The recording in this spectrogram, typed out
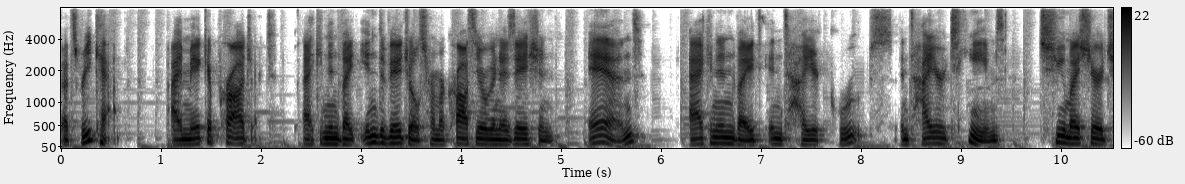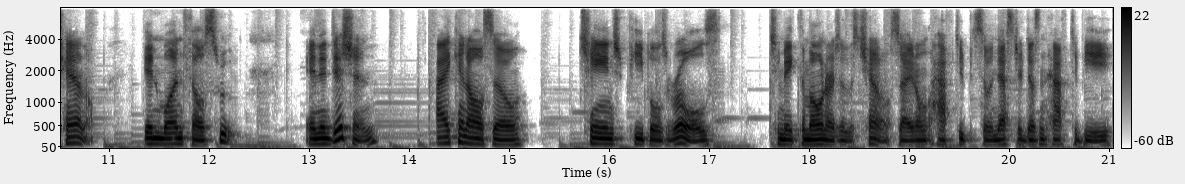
let's recap. I make a project. I can invite individuals from across the organization and I can invite entire groups, entire teams to my shared channel in one fell swoop. In addition, I can also change people's roles to make them owners of this channel. So I don't have to, so Nestor doesn't have to be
